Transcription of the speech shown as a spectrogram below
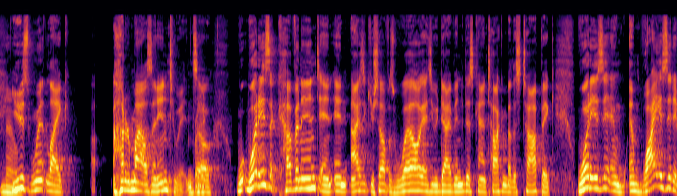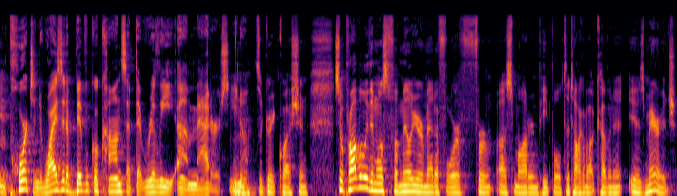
No. You just went like a 100 miles and into it. And so, wh- what is a covenant? And, and Isaac, yourself as well, as you would dive into this, kind of talking about this topic, what is it and, and why is it important? Why is it a biblical concept that really um, matters? You know? It's a great question. So, probably the most familiar metaphor for us modern people to talk about covenant is marriage.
